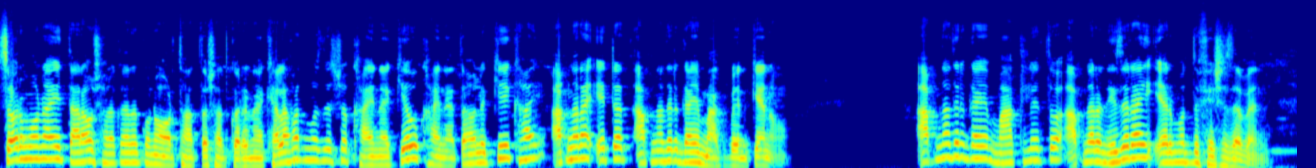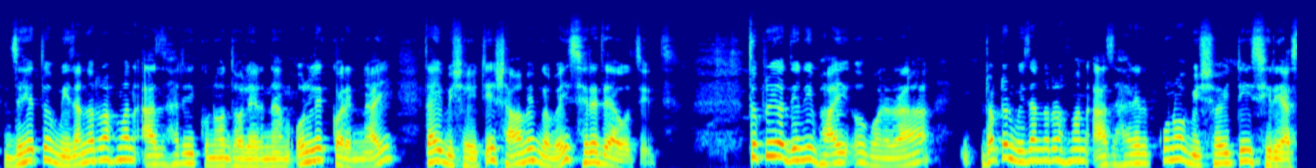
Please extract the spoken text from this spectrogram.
চরমনায় তারাও সরকারের কোনো অর্থ আত্মসাৎ করে না। খেলাফত মজলিসও খায় না, কেউ খায় না। তাহলে কে খায়? আপনারা এটা আপনাদের গায়ে মাখবেন কেন? আপনাদের গায়ে মাখলে তো আপনারা নিজেরাই এর মধ্যে ফেসে যাবেন। যেহেতু মিজানুর রহমান আজহারি কোনো দলের নাম উল্লেখ করেন নাই, তাই বিষয়টি স্বাভাবিকভাবেই ছেড়ে দেওয়া উচিত। তো প্রিয় দিনী ভাই ও বোনেরা, ডক্টর মিজানুর রহমান আজহারের কোনো বিষয়টি সিরিয়াস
